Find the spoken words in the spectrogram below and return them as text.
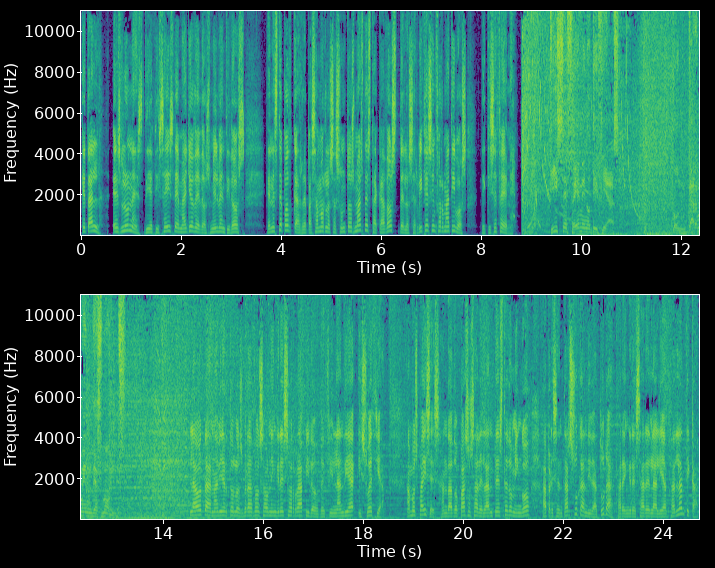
¿Qué tal? Es lunes 16 de mayo de 2022. En este podcast repasamos los asuntos más destacados de los servicios informativos de XFM. XFM Noticias con Carmen Desmonts. La OTAN ha abierto los brazos a un ingreso rápido de Finlandia y Suecia. Ambos países han dado pasos adelante este domingo a presentar su candidatura para ingresar en la Alianza Atlántica.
